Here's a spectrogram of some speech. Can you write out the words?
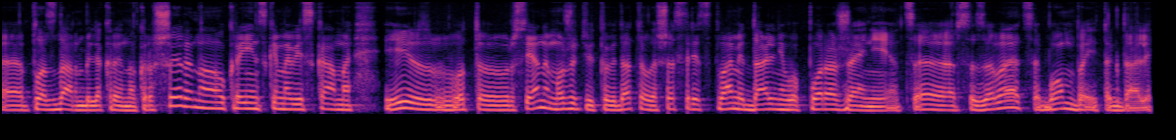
е, плацдарм біля кринок розширено українськими військами, і е, от е, росіяни можуть відповідати лише средствами дальнього пораження. Це РСЗВ, це бомби і так далі.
